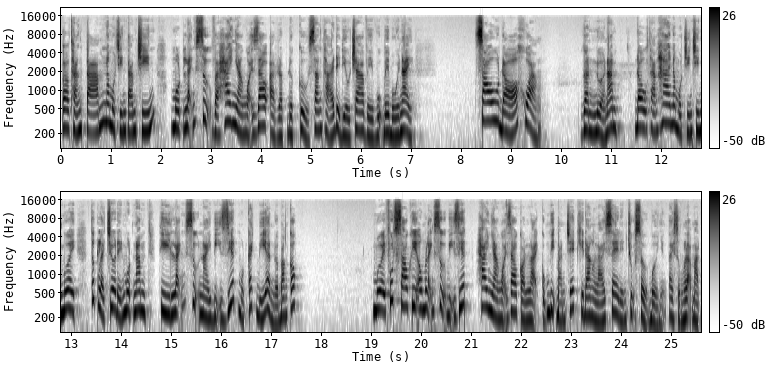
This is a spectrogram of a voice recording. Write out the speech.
Vào tháng 8 năm 1989, một lãnh sự và hai nhà ngoại giao Ả Rập được cử sang Thái để điều tra về vụ bê bối này. Sau đó khoảng gần nửa năm, đầu tháng 2 năm 1990, tức là chưa đến một năm, thì lãnh sự này bị giết một cách bí ẩn ở Bangkok. 10 phút sau khi ông lãnh sự bị giết, hai nhà ngoại giao còn lại cũng bị bắn chết khi đang lái xe đến trụ sở bởi những tay súng lạ mặt.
